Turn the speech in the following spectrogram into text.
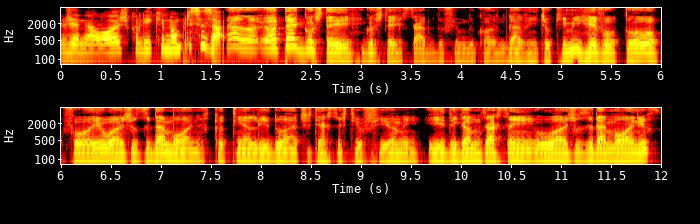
genealógico ali que não precisava. Ah, não, eu até gostei, gostei, sabe, do filme do Código da Vinci. O que me revoltou foi o Anjos e Demônios, que eu tinha lido antes de assistir o filme. E, digamos assim, o Anjos e Demônios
